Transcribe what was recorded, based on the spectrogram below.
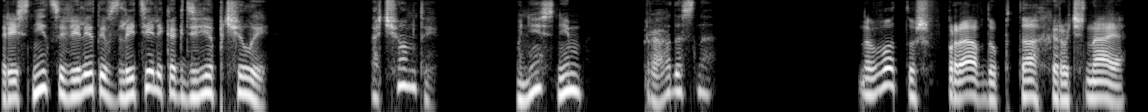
Ресницы Вилеты взлетели, как две пчелы. «О чем ты? Мне с ним радостно». Вот уж вправду птаха ручная,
